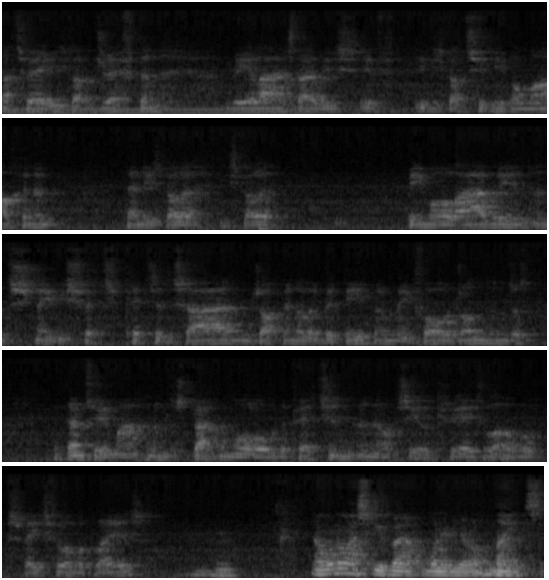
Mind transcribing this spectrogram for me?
that's where he's got to drift and realise that he's, if, if he's got two people marking him, then he's got to he's got to be more lively and, and maybe switch pitch to the side and drop in a little bit deeper and make forward runs and just if them two are marking him, just drag them all over the pitch and, and obviously it'll create a lot of space for other players. Mhm. Now, I want to ask you about one of your old mates,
